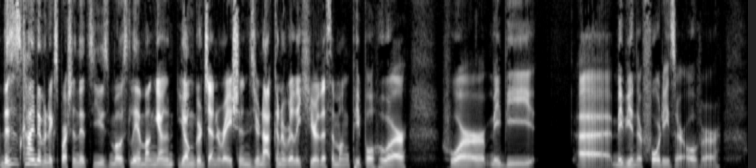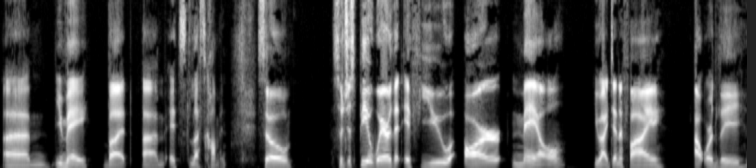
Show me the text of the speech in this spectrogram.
This is kind of an expression that's used mostly among young, younger generations. You're not going to really hear this among people who are who are maybe uh, maybe in their 40s or over. Um, you may, but um, it's less common. So, so just be aware that if you are male, you identify outwardly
